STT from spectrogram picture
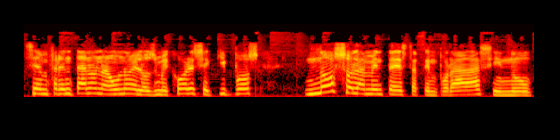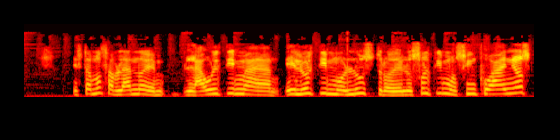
se enfrentaron a uno de los mejores equipos, no solamente de esta temporada, sino estamos hablando de la última, el último lustro de los últimos cinco años,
